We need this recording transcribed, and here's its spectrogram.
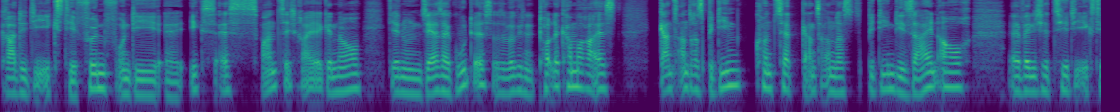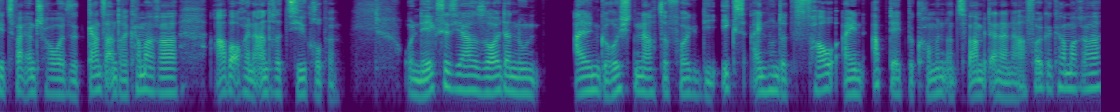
Gerade die XT5 und die äh, XS20-Reihe, genau, die ja nun sehr, sehr gut ist, also wirklich eine tolle Kamera ist. Ganz anderes Bedienkonzept, ganz anderes Bediendesign auch. Äh, wenn ich jetzt hier die XT2 anschaue, also ganz andere Kamera, aber auch eine andere Zielgruppe. Und nächstes Jahr soll dann nun allen Gerüchten nachzufolge die X100V ein Update bekommen und zwar mit einer Nachfolgekamera.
